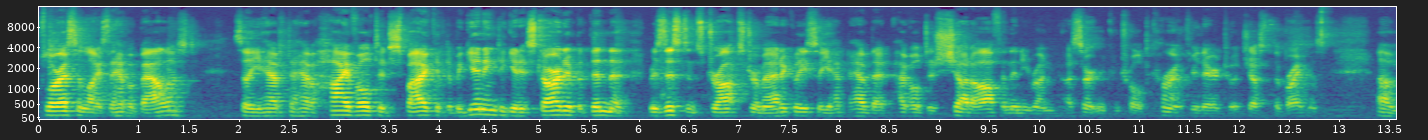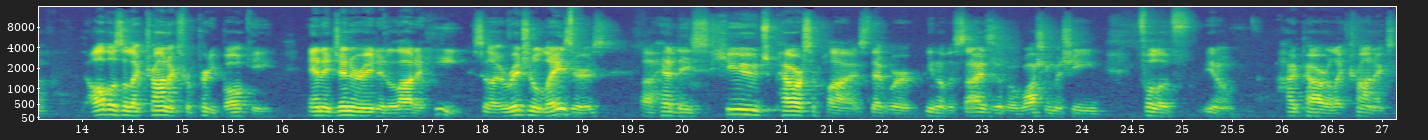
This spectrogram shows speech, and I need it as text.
fluorescent lights, they have a ballast. So you have to have a high voltage spike at the beginning to get it started, but then the resistance drops dramatically. So you have to have that high voltage shut off, and then you run a certain controlled current through there to adjust the brightness. Um, all those electronics were pretty bulky, and it generated a lot of heat. So original lasers uh, had these huge power supplies that were, you know, the size of a washing machine, full of, you know, high power electronics,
